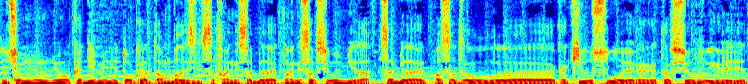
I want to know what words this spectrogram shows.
Причем у него академия не только там бразильцев они собирают, но они со всего мира собирают. Посмотрел, э, какие условия, как это все выглядит.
